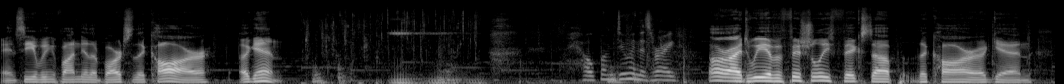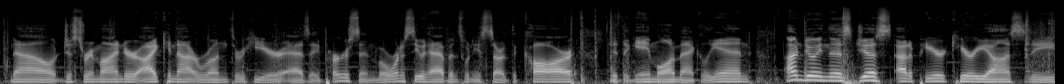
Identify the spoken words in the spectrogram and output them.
and see if we can find the other parts of the car again. I hope I'm doing this right. All right, we have officially fixed up the car again. Now, just a reminder, I cannot run through here as a person, but we're going to see what happens when you start the car, if the game will automatically end. I'm doing this just out of pure curiosity.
